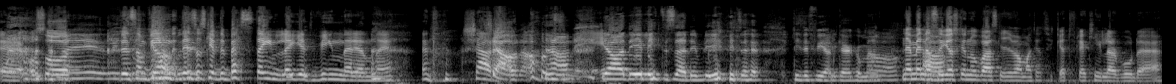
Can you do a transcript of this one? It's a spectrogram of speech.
Eh, och så Nej, den, som vin, den som skrev det bästa inlägget vinner en, eh, en shoutout. Ja, ja det är lite så här, det blir lite, lite fel kanske men. Ja. Nej men alltså Ja. jag ska nog bara skriva om att jag tycker att fler killar borde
